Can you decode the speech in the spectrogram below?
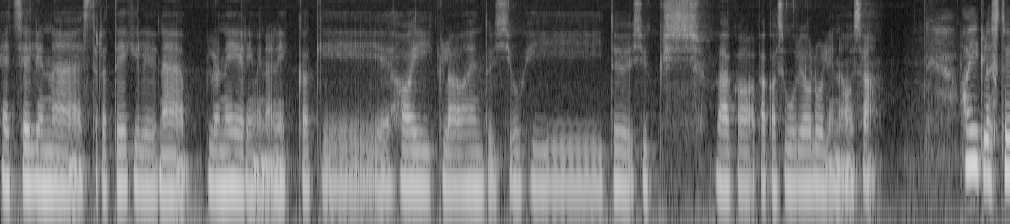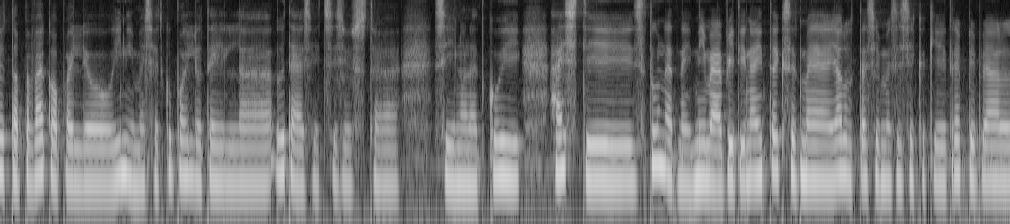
et selline strateegiline planeerimine on ikkagi haigla õendusjuhi töös üks väga, väga suur ja oluline osa haiglas töötab väga palju inimesi, et kui palju teil äh, õdesid siis just äh, siin on, et kui hästi sa tunned neid nimepidi näiteks, et me jalutasime siis ikkagi trepi peal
